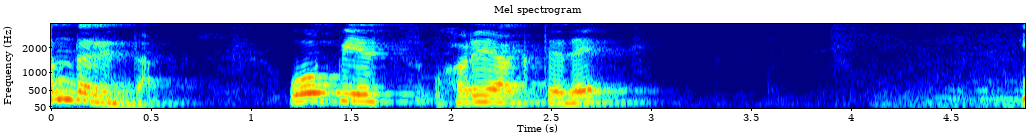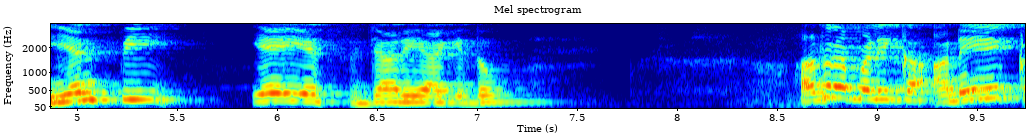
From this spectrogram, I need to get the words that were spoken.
ಒಂದರಿಂದ ಒ ಪಿ ಎಸ್ ಹೊರೆಯಾಗ್ತಿದೆ. ಎನ್ ಪಿ ಎ ಎಸ್ ಜಾರಿಯಾಗಿದ್ದು, ಅದರ ಬಳಿಕ ಅನೇಕ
